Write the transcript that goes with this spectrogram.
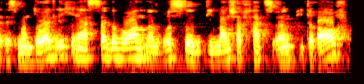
ist man deutlich Erster geworden. Man wusste, die Mannschaft hat es irgendwie drauf.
